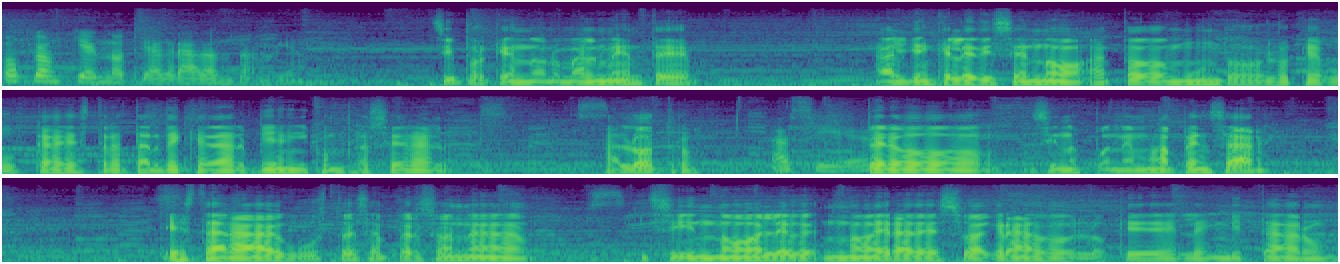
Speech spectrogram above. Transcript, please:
o con quien no te agradan también. Sí, porque normalmente alguien que le dice no a todo mundo lo que busca es tratar de quedar bien y complacer al, al otro. Así es. Pero si nos ponemos a pensar, ¿estará a gusto esa persona si no, le, no era de su agrado lo que le invitaron?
